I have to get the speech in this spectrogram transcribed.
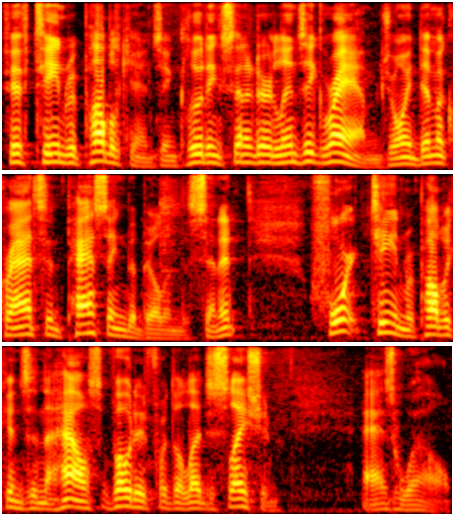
15 Republicans, including Senator Lindsey Graham, joined Democrats in passing the bill in the Senate. 14 Republicans in the House voted for the legislation as well.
